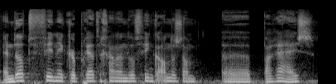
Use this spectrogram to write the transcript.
En dat vind ik er prettig aan en dat vind ik anders dan eh, Parijs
